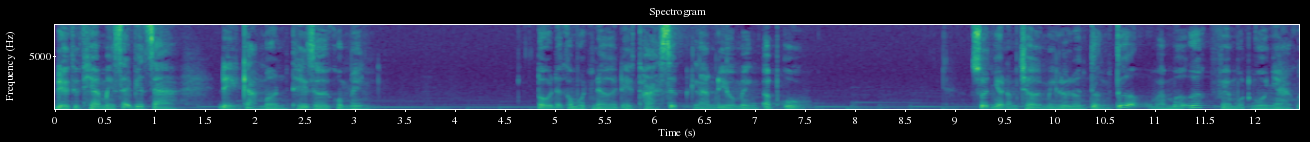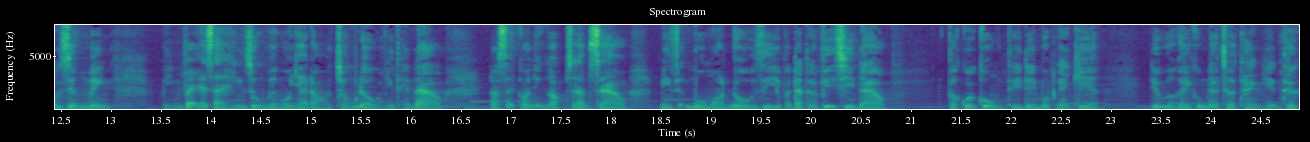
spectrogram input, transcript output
Điều tiếp theo mình sẽ viết ra để cảm ơn thế giới của mình. Tôi đã có một nơi để thỏa sức làm điều mình ấp ủ. Suốt nhiều năm trời mình luôn luôn tưởng tượng và mơ ước về một ngôi nhà của riêng mình. Mình vẽ ra hình dung về ngôi nhà đó trong đầu như thế nào, nó sẽ có những góc ra làm sao, mình sẽ mua món đồ gì và đặt ở vị trí nào. Và cuối cùng thì đến một ngày kia điều ước ấy cũng đã trở thành hiện thực.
